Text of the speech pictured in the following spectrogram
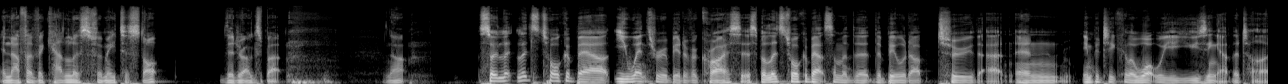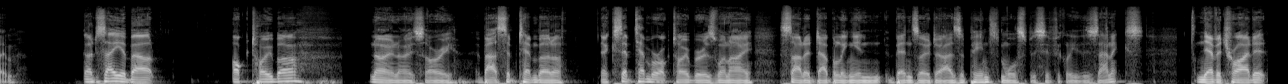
enough of a catalyst for me to stop the drugs, but no. So let, us talk about you went through a bit of a crisis, but let's talk about some of the the build up to that, and in particular, what were you using at the time? I'd say about October. No, no, sorry, about September. Like September, October is when I started dabbling in benzodiazepines, more specifically the Xanax. Never tried it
